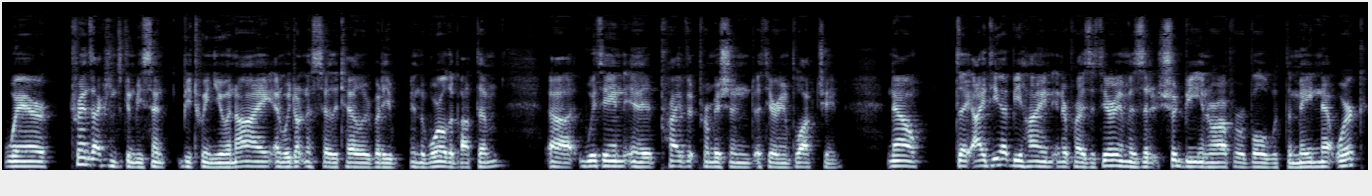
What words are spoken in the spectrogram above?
where transactions can be sent between you and I, and we don't necessarily tell everybody in the world about them uh, within a private permissioned Ethereum blockchain. Now, the idea behind enterprise Ethereum is that it should be interoperable with the main network.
